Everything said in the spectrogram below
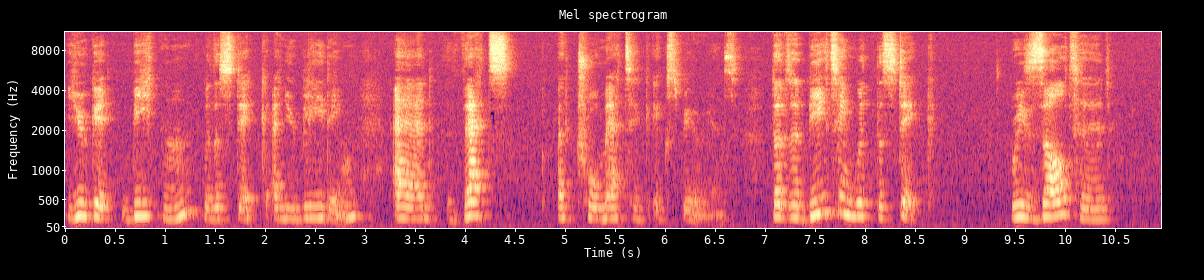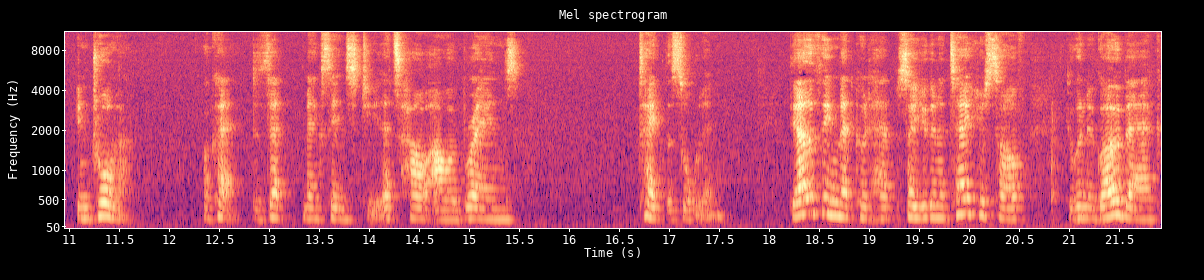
you get beaten with a stick and you're bleeding and that's a traumatic experience. That the beating with the stick resulted in trauma. Okay, does that make sense to you? That's how our brains take this all in. The other thing that could happen, so you're going to take yourself, you're going to go back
